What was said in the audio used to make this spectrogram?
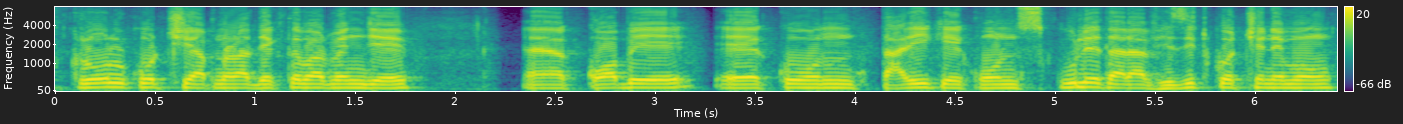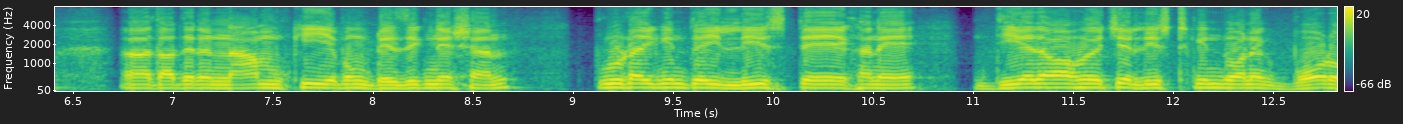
স্ক্রোল করছি। আপনারা দেখতে পারবেন যে কবে কোন তারিখে, কোন স্কুলে তারা ভিজিট করছেন এবং তাদের নাম কি এবং ডেজিগনেশান পুরোটাই কিন্তু এই লিস্টে এখানে দিয়ে দেওয়া হয়েছে। লিস্ট কিন্তু অনেক বড়।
